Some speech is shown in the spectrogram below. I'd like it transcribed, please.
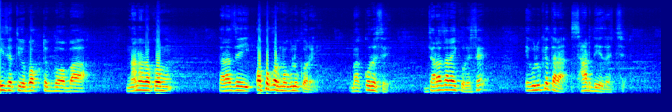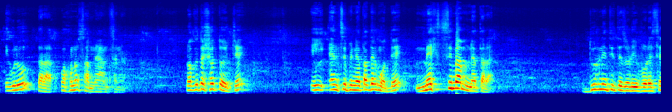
এই জাতীয় বক্তব্য বা নানা রকম তারা যেই অপকর্মগুলো করে বা করেছে, যারা যারাই করেছে, এগুলোকে তারা ছাড় দিয়ে যাচ্ছে। এগুলো তারা কখনো সামনে আনছে না। প্রকৃত সত্য হচ্ছে, এই এনসিপি নেতাদের মধ্যে ম্যাক্সিমাম নেতারা দুর্নীতিতে জড়িয়ে পড়েছে,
